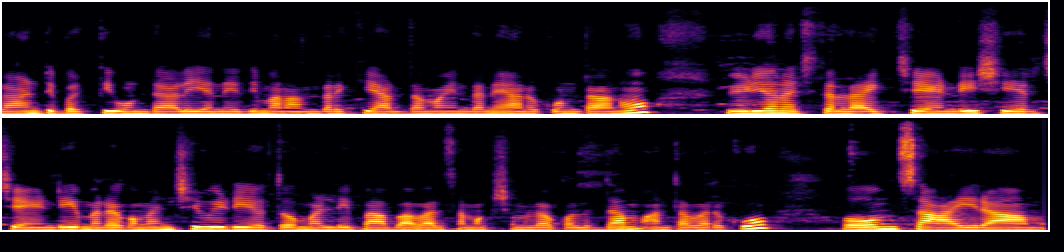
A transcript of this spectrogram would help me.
ఎలాంటి భక్తి ఉండాలి అనేది మనందరికీ అర్థమైందని అనుకుంటాను. వీడియో నచ్చితే లైక్ చేయండి షేర్ చేయండి. మరొక మంచి వీడియోతో మళ్ళీ బాబావారి సమక్షంలో కలుద్దాం. అంతవరకు ఓం సాయిరామ్.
